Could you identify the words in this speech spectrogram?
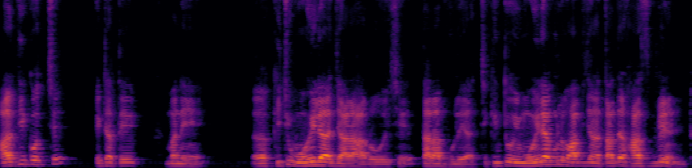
আর কি করছে? এটাতে মানে কিছু মহিলা যারা রয়েছে, তারা ভুলে যাচ্ছে। কিন্তু ওই মহিলাগুলো ভাবছে না, তাদের হাজবেন্ড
